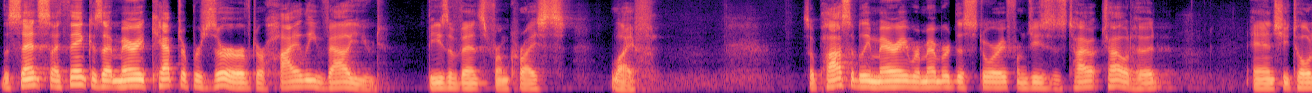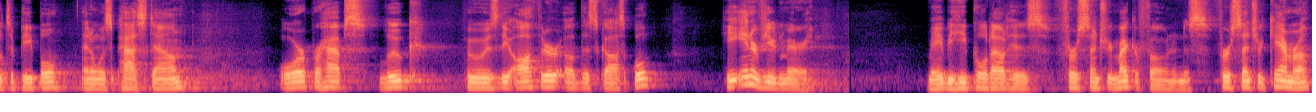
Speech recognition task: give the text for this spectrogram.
The sense, I think, is that Mary kept or preserved or highly valued these events from Christ's life. So possibly Mary remembered this story from Jesus' childhood and she told it to people and it was passed down. Or perhaps Luke, who is the author of this gospel, he interviewed Mary. Maybe he pulled out his first century microphone and his first century camera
